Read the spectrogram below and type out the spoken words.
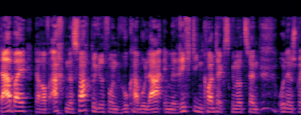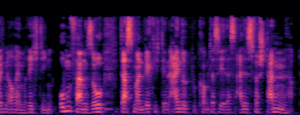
Dabei darauf achten, dass Fachbegriffe und Vokabular im richtigen Kontext genutzt werden und entsprechend auch im richtigen Umfang, so dass man wirklich den Eindruck bekommt, dass ihr das alles verstanden habt.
